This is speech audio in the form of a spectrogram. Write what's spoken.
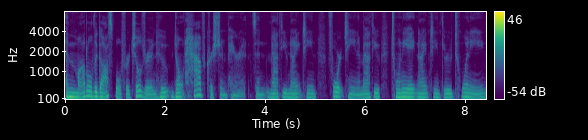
and model the gospel for children who don't have Christian parents. In Matthew 19 14 and Matthew 28 19 through 20,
